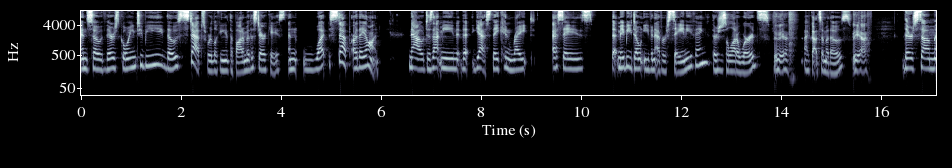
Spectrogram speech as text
And so there's going to be those steps. We're looking at the bottom of the staircase. And what step are they on? Now, does that mean that, yes, they can write essays that maybe don't even ever say anything? There's just a lot of words. Yeah. I've got some of those. Yeah. There's some,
